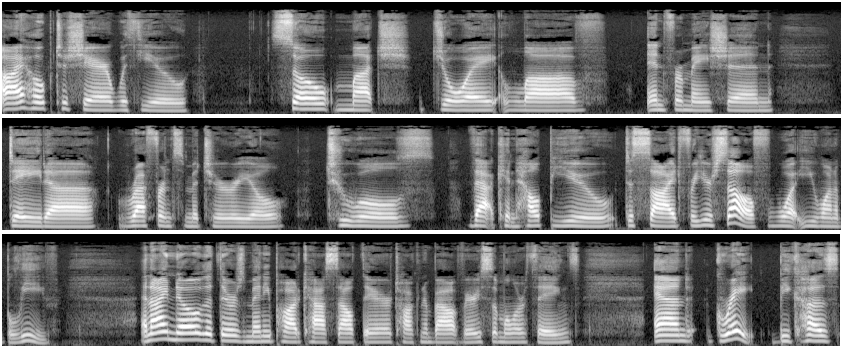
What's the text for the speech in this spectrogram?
I hope to share with you so much joy, love, information, data, reference material, tools that can help you decide for yourself what you want to believe. And I know that there's many podcasts out there talking about very similar things. And great because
